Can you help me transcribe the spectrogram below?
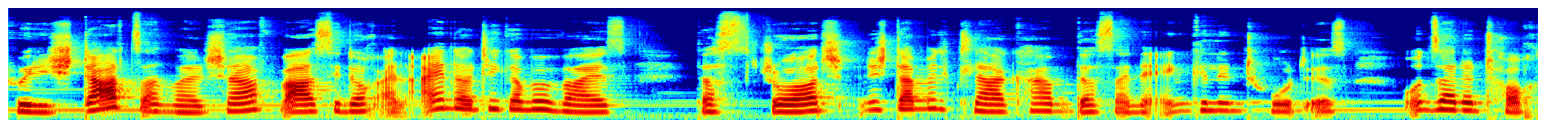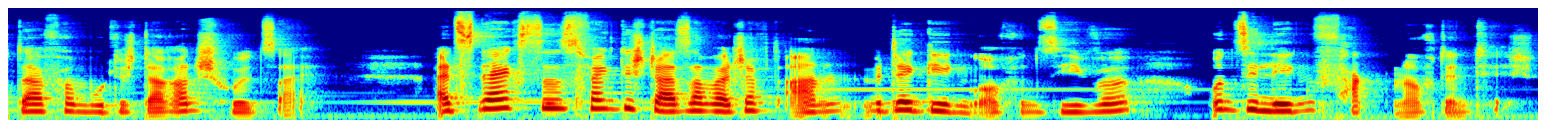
Für die Staatsanwaltschaft war es jedoch ein eindeutiger Beweis, dass George nicht damit klarkam, dass seine Enkelin tot ist und seine Tochter vermutlich daran schuld sei. Als nächstes fängt die Staatsanwaltschaft an mit der Gegenoffensive und sie legen Fakten auf den Tisch.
